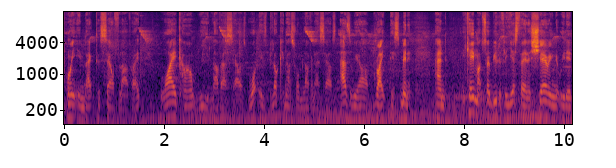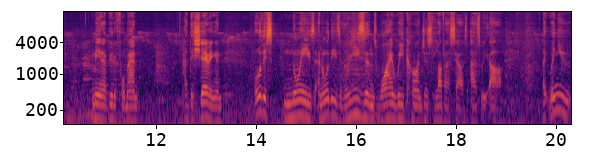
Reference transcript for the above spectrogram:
pointing back to self-love, right? Why can't we love ourselves? What is blocking us from loving ourselves as we are right this minute? And it came up so beautifully yesterday in a sharing that we did, me and a beautiful man had this sharing and all this noise and all these reasons why we can't just love ourselves as we are like when you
